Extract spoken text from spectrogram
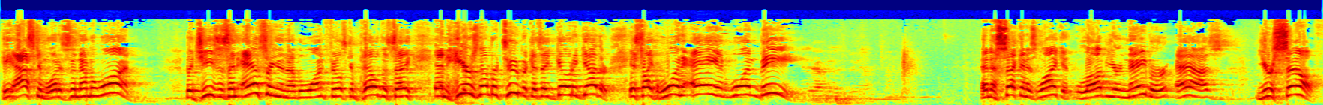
He asked him what is the number one. But Jesus, in answering the number one, feels compelled to say, and here's number two because they go together. It's like 1A and 1B. Yeah. And the second is like it love your neighbor as yourself.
